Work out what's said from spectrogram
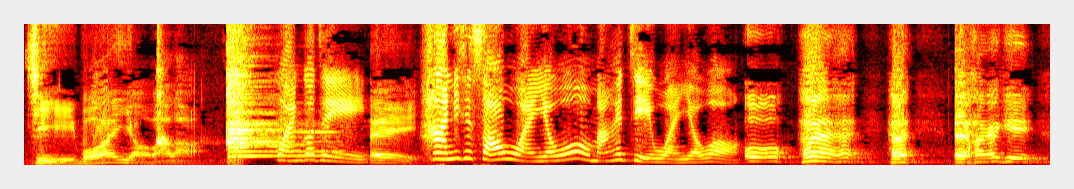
几碗药啊啦。关哥子，哎，喊你去烧玩油哦，忙还接玩油哦。哦，嗨嗨嗨，哎，喊我去，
